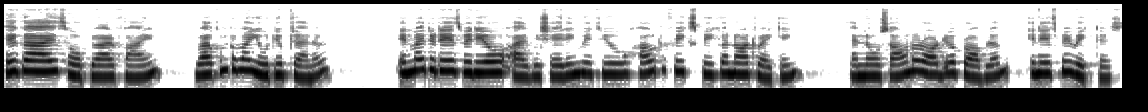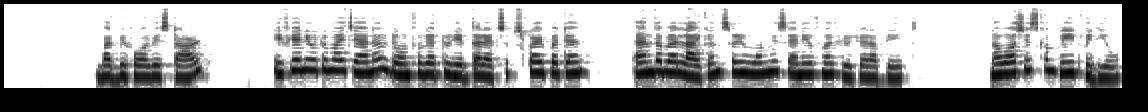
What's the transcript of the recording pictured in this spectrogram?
Hey guys, hope you are fine. Welcome to my YouTube channel. In my today's video, I'll be sharing with you how to fix speaker not working and no sound or audio problem in HP Victus. But before we start, if you're new to my channel, don't forget to hit the red subscribe button and the bell icon so you won't miss any of my future updates. Now watch this complete video.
